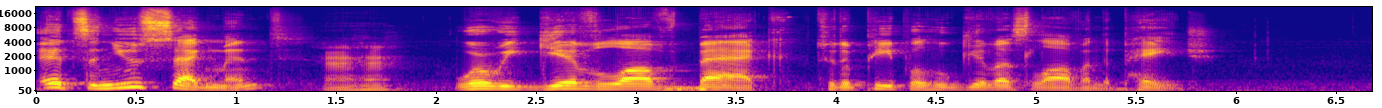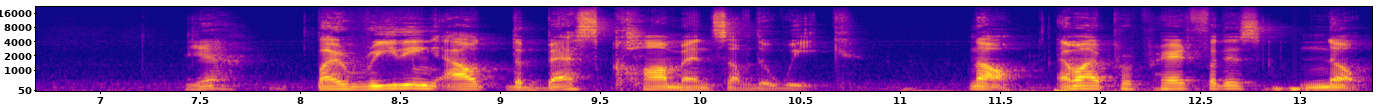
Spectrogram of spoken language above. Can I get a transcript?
It's a new segment Uh huh. where we give love back to the people who give us love on the page Yeah. by reading out the best comments of the week. Now, am I prepared for this? No.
